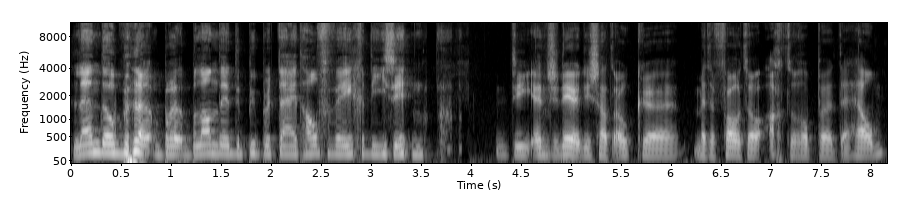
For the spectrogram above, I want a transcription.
Lando bel- bel- belandde in de puberteit halverwege die zin. Die engineer die zat ook eh, met een foto achterop eh, de helm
